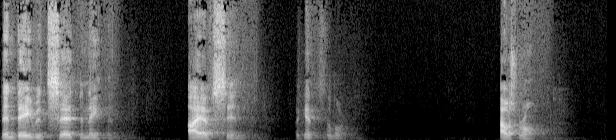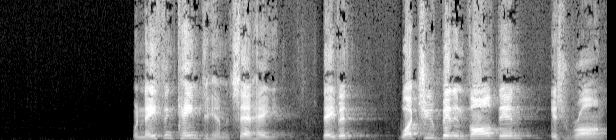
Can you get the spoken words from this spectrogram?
Then David said to Nathan, I have sinned against the Lord. I was wrong. When Nathan came to him and said, Hey, David, what you've been involved in is wrong.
